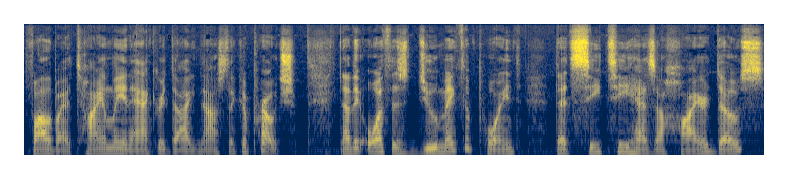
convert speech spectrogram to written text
followed by a timely and accurate diagnostic approach. Now, the authors do make the point that CT has a higher dose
